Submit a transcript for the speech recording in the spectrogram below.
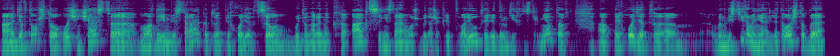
Дело в том, что очень часто молодые инвестора, которые приходят в целом, будь то на рынок акций, не знаю, может быть, даже криптовалюты или других инструментов, приходят в инвестирование для того, чтобы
